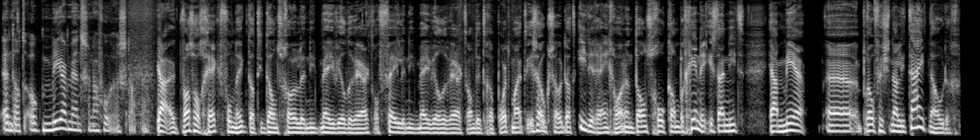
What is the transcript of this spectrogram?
En dat ook meer mensen naar voren stappen. Ja, het was al gek, vond ik, dat die dansscholen niet mee wilden werken... of velen niet mee wilden werken aan dit rapport. Maar het is ook zo dat iedereen gewoon een dansschool kan beginnen. Is daar niet ja, meer uh, professionaliteit nodig?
